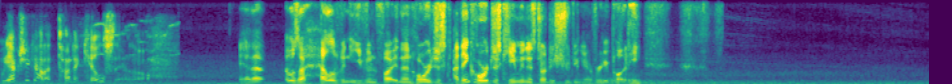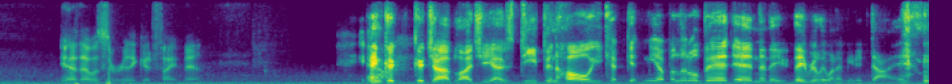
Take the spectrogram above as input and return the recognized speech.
We actually got a ton of kills there, though. Yeah, that, that was a hell of an even fight. And then Horde just, I think Horde just came in and started shooting everybody. Yeah, that was a really good fight, man. And good good job, Laji. I was deep in hull. You kept getting me up a little bit, and then they, they really wanted me to die.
